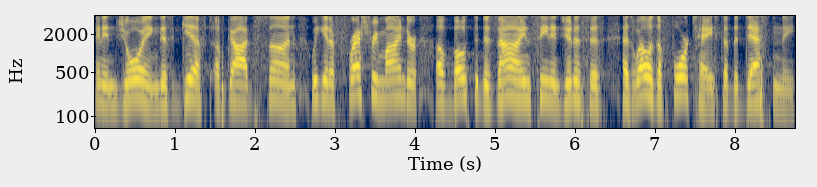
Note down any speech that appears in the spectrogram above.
and enjoying this gift of God's Son, we get a fresh reminder of both the design seen in Genesis as well as a foretaste of the destiny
